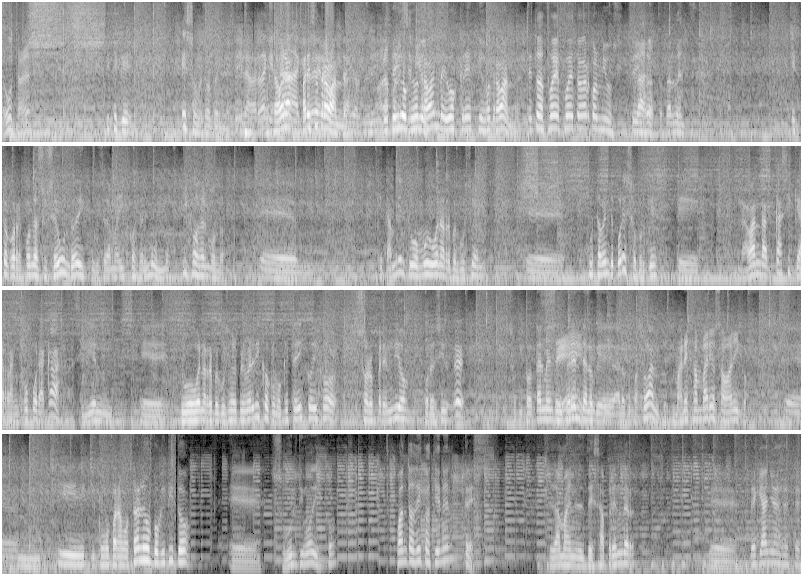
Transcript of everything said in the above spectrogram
Me gusta, ¿eh? Viste que eso me sorprendió. Sí, la verdad O que sea, ahora que parece ver otra banda. sí. Yo te digo que es otra banda y vos crees que es otra banda. Esto fue después de tocar con Muse. sí. Claro, totalmente. Esto corresponde a su segundo disco que se llama Hijos del Mundo. Hijos del mundo. eh, que también tuvo muy buena repercusión, eh, justamente por eso, porque es eh, la banda casi que arrancó por acá, si bien eh, tuvo buena repercusión el primer disco, como que este disco dijo sorprendió, por decir, eh, son totalmente Sí, diferente a lo sí, que sí. a lo que pasó antes. Manejan varios abanicos. Eh, y, y como para mostrarles un poquitito eh, su último disco, ¿Cuántos discos tienen? tres, se llama En el Desaprender. Eh, ¿De qué año es este?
